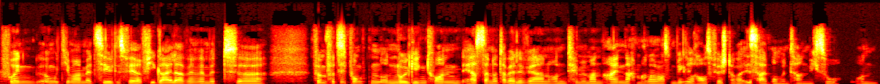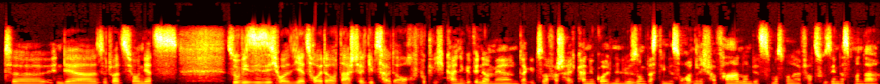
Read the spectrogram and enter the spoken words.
vorhin irgendjemandem erzählt, es wäre viel geiler, wenn wir mit äh, 45 Punkten und null Gegentoren erster in der Tabelle wären und Himmelmann einen nach dem anderen aus dem Winkel rausfischt, aber ist halt momentan nicht so. Und äh, in der Situation jetzt, so wie sie sich jetzt heute auch darstellt, gibt's halt auch wirklich keine Gewinner mehr. Und da gibt's auch wahrscheinlich keine goldene Lösung. Das Ding ist ordentlich verfahren und jetzt muss man einfach zusehen, dass man da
